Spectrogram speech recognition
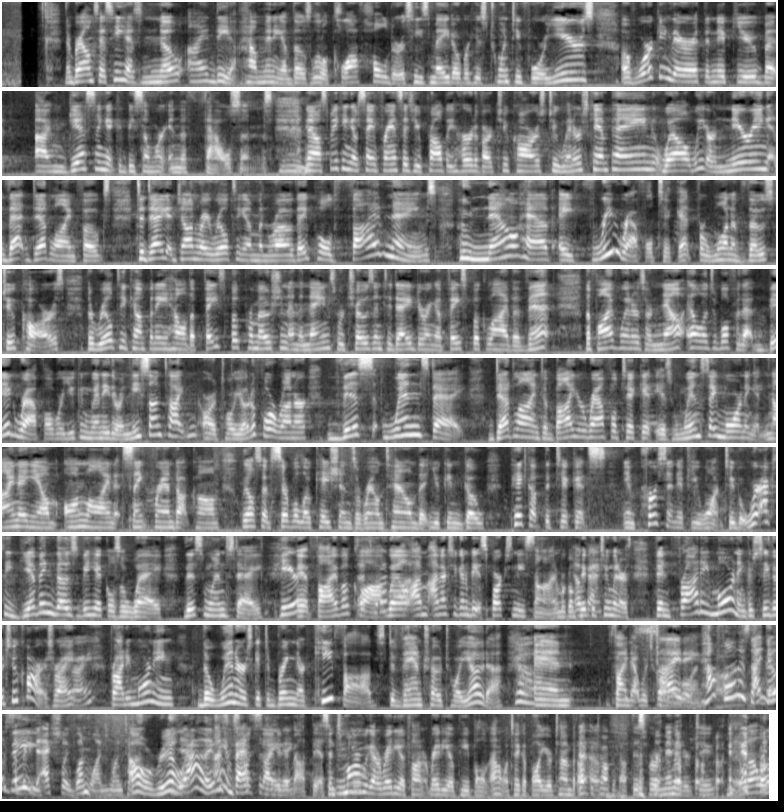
Now, Brown says he has no idea how many of those little cloth holders he's made over his 24 years of working there at the NICU, but I'm guessing it could be somewhere in the thousands. Mm. Now, speaking of St. Francis, you've probably heard of our Two Cars, Two Winners campaign. Well, we are nearing that deadline, folks. Today at John Ray Realty in Monroe, they pulled five names who now have a free raffle ticket for one of those two cars. The Realty Company held a Facebook promotion, and the names were chosen today during a Facebook Live event. The five winners are now eligible for that big raffle where you can win either a Nissan Titan or a Toyota 4Runner this Wednesday. Deadline to buy your raffle ticket is Wednesday morning at 9 a.m. online at stfran.com. We also have several locations around town that you can go pick up the tickets in person if you want to, but we're actually giving those vehicles away this Wednesday here at 5 o'clock. Well, I'm, I'm, actually going to be at Sparks Nissan. We're going to pick the two winners. Then Friday morning, because see, they're two cars, right? Right. Friday morning, the winners get to bring their key fobs to Vantro Toyota and find out which car they won. How fun is that I know somebody that actually won one one time. Oh, really? Yeah, they was I am so excited about this. And tomorrow mm -hmm. we got a radiothon at Radio People. I don't want to take up all your time, but uh -oh. I could talk about this for a minute or two. well, we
